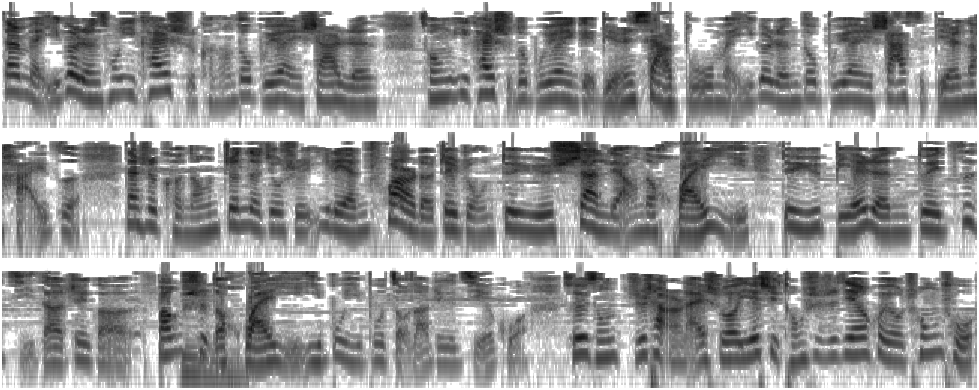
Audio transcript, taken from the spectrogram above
但是每一个人从一开始可能都不愿意杀人，从一开始都不愿意给别人下毒，每一个人都不愿意杀死别人的孩子，但是可能真的就是一连串的这种对于善良的怀疑，对于别人对自己的这个方式的怀疑，一步一步走到这个结果。所以从职场上来说，也许同事之间会有冲突，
